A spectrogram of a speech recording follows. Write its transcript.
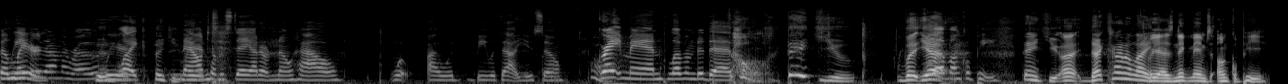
But later down the road, Weird. like Thank you. now Weird. till this day, I don't know how what I would be without you. So great man, love him to death. Oh, thank you. But yeah, Love Uncle P. thank you. Uh, that kind of like, oh yeah, his nickname's Uncle P.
